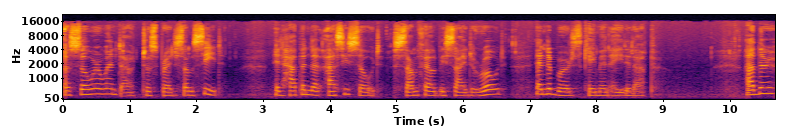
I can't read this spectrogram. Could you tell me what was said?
a sower went out to spread some seed. It happened that as he sowed, some fell beside the road, and the birds came and ate it up. Other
